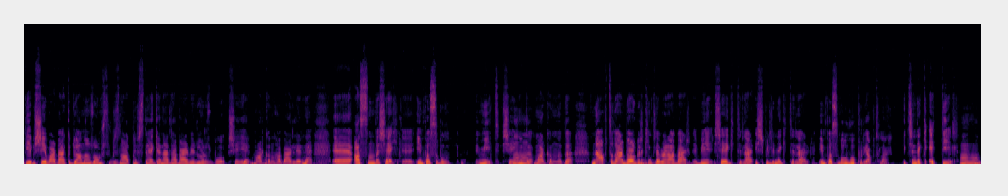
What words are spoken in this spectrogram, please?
diye bir şey var. Belki duyanlarınız olmuştur. Biz Loud News'te genelde haber veriyoruz bu şeyi, markanın haberlerini. Ee, aslında şey, e, Impossible Meat şeyin Hı hı. adı, markanın adı. Ne yaptılar? Burger King'le beraber bir şeye gittiler, işbirliğine gittiler. Impossible Whopper yaptılar. İçindeki et değil Hı hı.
